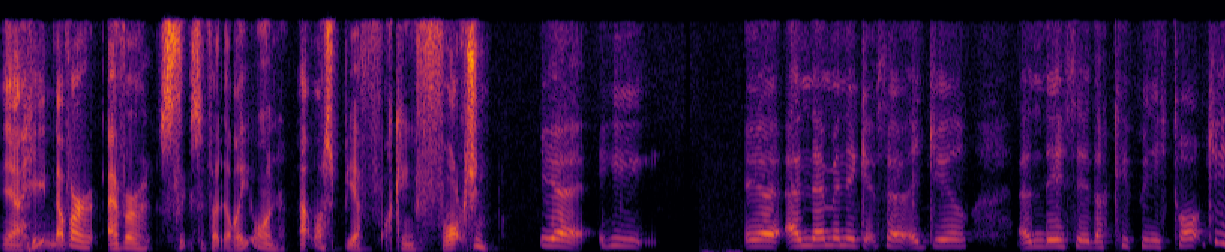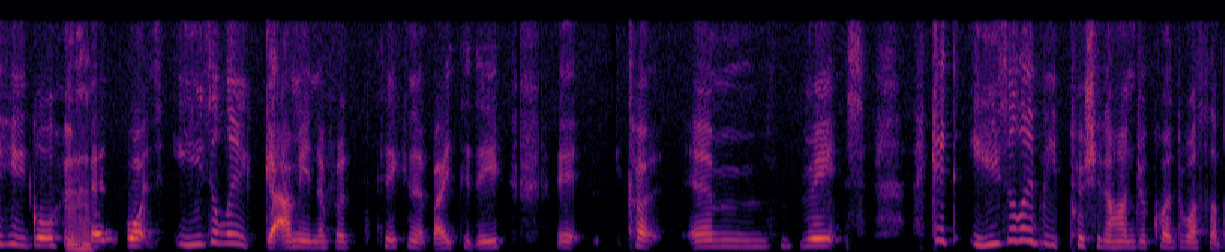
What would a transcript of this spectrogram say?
yeah, he never ever sleeps without the light on. That must be a fucking fortune. Yeah, he. Yeah, and then when he gets out of jail and they say they're keeping his torture, he goes and Mhm. spends what's easily. I mean, if we're taking it by today, it cut um rates. It could easily be pushing a hundred quid worth of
